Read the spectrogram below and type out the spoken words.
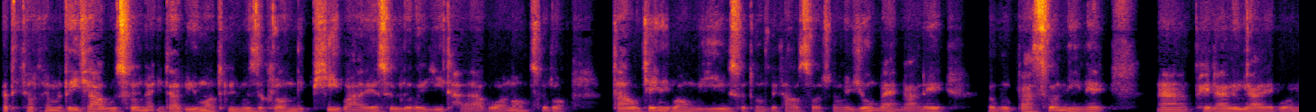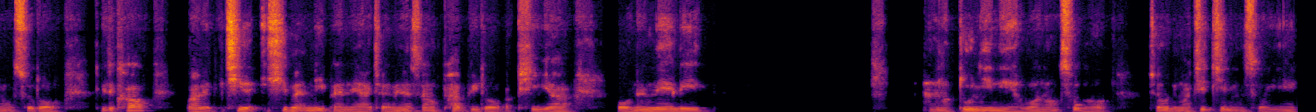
တက်တိထောက်ထားမသိကြဘူးဆိုရင်အင်တာဗျူးမှာသူမျိုးစကလုံးတွေဖြေပါတယ်ဆိုပြီးတော့ရေးထားတာပေါ့နော်ဆိုတော့ဒါကိုကျင်းနေပေါင်းမရေးဘူးဆိုတော့သိထားဆိုကျွန်တော်ရုံးပန်ကလည်းဟိုဘတ်ဆော့အနေနဲ့အဲဖေးလိုက်လို့ရတယ်ပေါ့နော်ဆိုတော့ဒီတစ်ခေါက်ပါလေအချိအရှိပန်နိဗ္ဗာန်နဲ့ကကျွန်တော်မျက်စောင်ဖတ်ပြီးတော့အဖြေကဟိုနည်းနည်းလေးတူညီနေပေါ့နော်ဆိုတော့ကျွန်တော်ဒီမှာကြည့်ကြည့်မယ်ဆိုရင်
